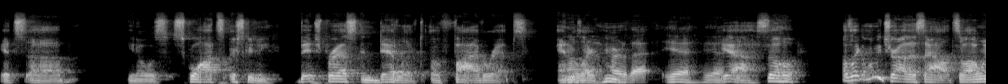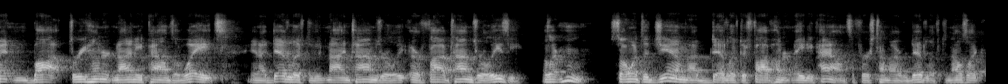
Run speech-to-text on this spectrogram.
It's, uh, you know, it was squats, excuse me, bench press and deadlift of five reps. And I was like, hmm, heard of that? Yeah, yeah, yeah. So I was like, let me try this out. So I went and bought 390 pounds of weights and I deadlifted it nine times real, or five times real easy. I was like, hmm. So I went to the gym and I deadlifted 580 pounds the first time I ever deadlifted. And I was like, I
